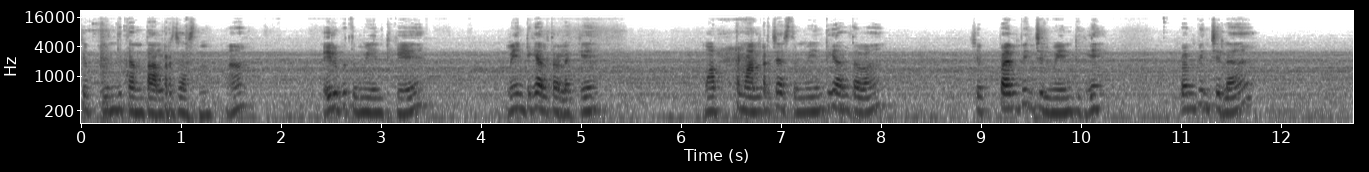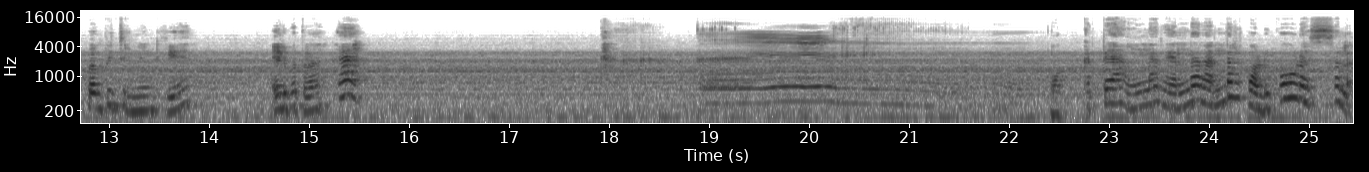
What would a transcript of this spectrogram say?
చెప్పు ఎందుకంత అంత అల్లరి చేస్తుంది ఆ? వెళ్ళిపోతుంది మీ ఇంటికి మీ ఇంటికి వెళ్తావు లెక్కి? మొత్తం అల్లరి చేస్తాం మీ ఇంటికి వెళ్తావా? చెప్పు పంపించలు మీ ఇంటికి. పంపించలా? పంపించలు మీ ఇంటికి. వెళ్ళిపోతావా? ఒక్కటే అల్లరి అల్లరి అల్లరి పడుకోడు అస్సలు.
